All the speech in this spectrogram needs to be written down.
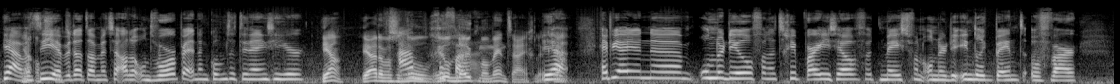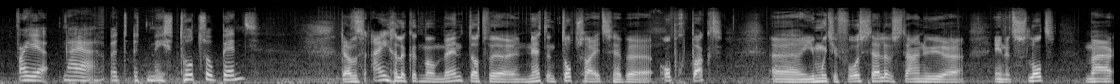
Ja, want ja, die hebben dat dan met z'n allen ontworpen... en dan komt het ineens hier Ja, ja dat was een heel, heel leuk moment eigenlijk. Ja. Heb jij een onderdeel van het schip... waar je zelf het meest van onder de indruk bent... of waar, waar je nou ja, het, het meest trots op bent? Dat is eigenlijk het moment dat we net een topsites hebben opgepakt. Uh, je moet je voorstellen, we staan nu uh, in het slot. Maar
